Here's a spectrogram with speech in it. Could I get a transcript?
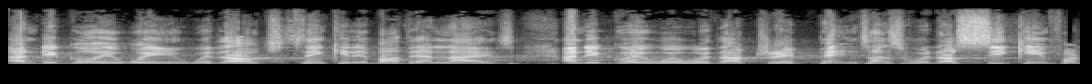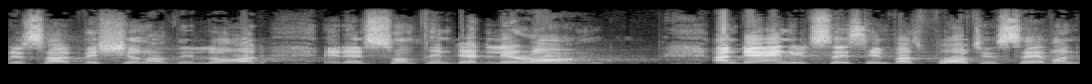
And they go away without thinking about their lives. And they go away without repentance, without seeking for the salvation of the Lord. It is something deadly wrong. And then it says in verse 47,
